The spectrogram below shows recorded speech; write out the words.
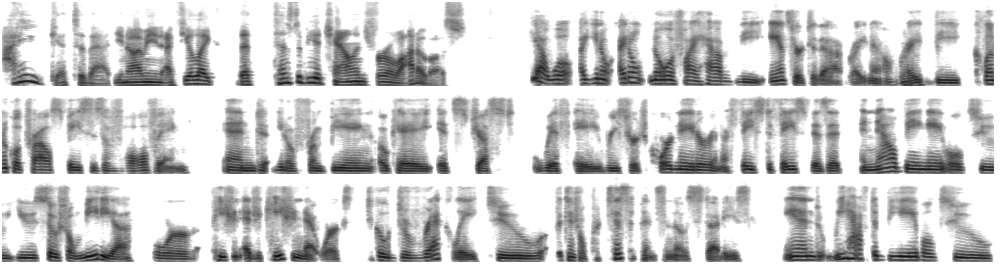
How do you get to that? You know, I mean, I feel like that tends to be a challenge for a lot of us. Yeah, well, you know, I don't know if I have the answer to that right now, mm-hmm. right? Mm-hmm. The clinical trial space is evolving. And, you know, from being, okay, it's just with a research coordinator and a face to face visit, and now being able to use social media or patient education networks to go directly to potential participants in those studies. And we have to be able to,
